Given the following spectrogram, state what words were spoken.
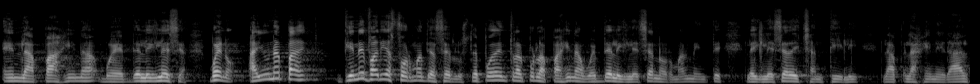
En la página web de la iglesia. Bueno, hay una tiene varias formas de hacerlo. Usted puede entrar por la página web de la iglesia normalmente, la iglesia de Chantilly, la general.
